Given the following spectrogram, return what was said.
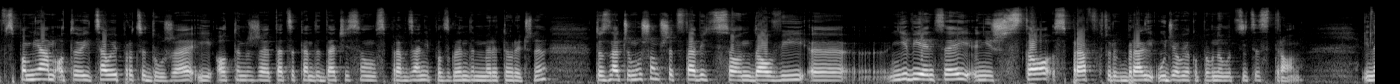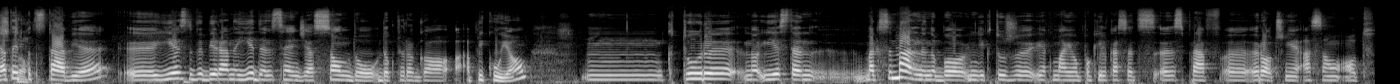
wspomniałam o tej całej procedurze i o tym, że tacy kandydaci są sprawdzani pod względem merytorycznym. To znaczy muszą przedstawić sądowi e, nie więcej niż 100 spraw, w których brali udział jako pełnomocnicy stron. I na tej 100. podstawie y, jest wybierany jeden sędzia z sądu, do którego aplikują, mm, który no, jest ten maksymalny, no bo niektórzy jak mają po kilkaset e, spraw e, rocznie, a są od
